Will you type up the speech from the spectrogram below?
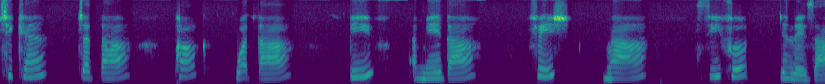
chicken, jata, pork, wata, beef, ameda, fish, nga, seafood, jinleza,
